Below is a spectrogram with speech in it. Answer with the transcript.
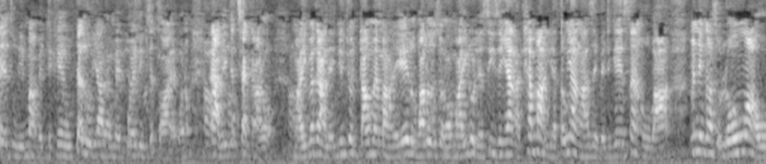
တဲ့သူတွေမှပဲတကယ်ကိုတက်လို့ရတော့မယ်ပွဲလေးဖြစ်သွားရပေါ့နော်အဲ့ဒါလေးတစ်ချက်ကတော့မာကြီးဘက်ကလည်းညွန့်ညွန့်တောင်းမှန်ပါတယ်လို့ဘာလို့လဲဆိုတော့မာကြီးတို့လည်းစီစဉ်ရတာခမ်းမတွေက350ပဲတကယ်ဆန့်လို့ပါမနစ်ကဆိုလုံးဝဟို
